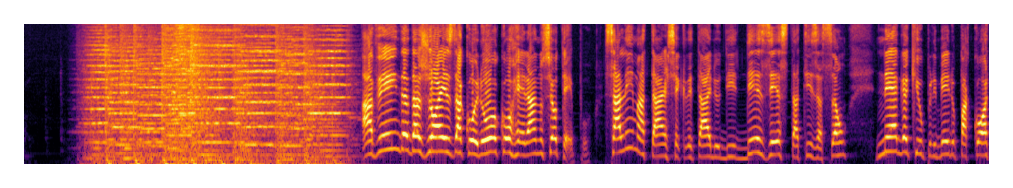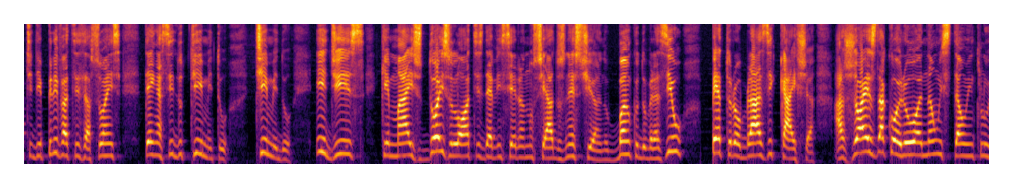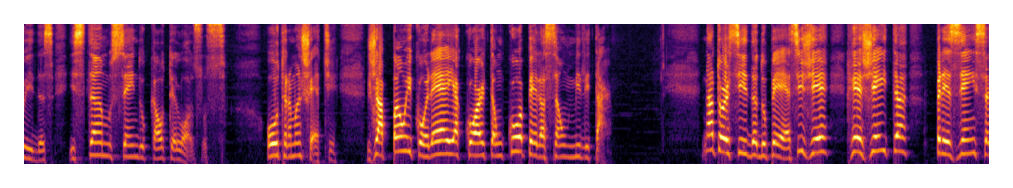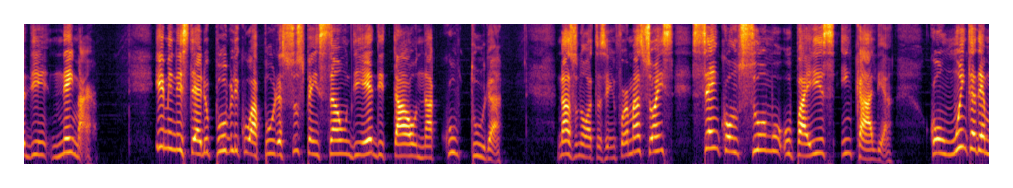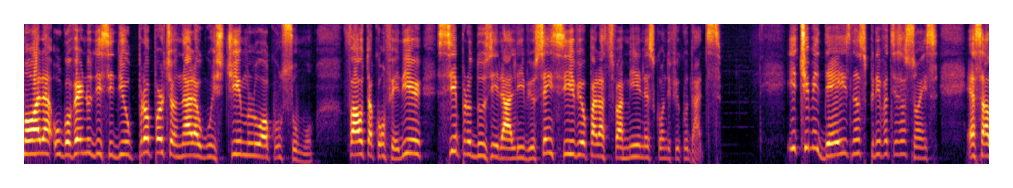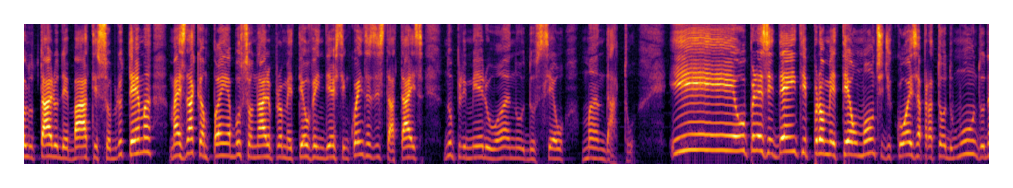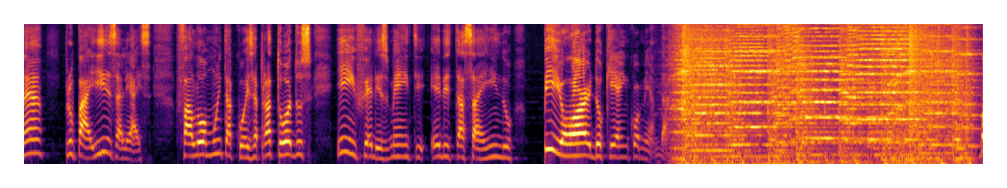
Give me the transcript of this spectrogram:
A venda das joias da coroa ocorrerá no seu tempo. Salim Matar, secretário de Desestatização, nega que o primeiro pacote de privatizações tenha sido tímido, tímido e diz que mais dois lotes devem ser anunciados neste ano: Banco do Brasil, Petrobras e Caixa. As joias da coroa não estão incluídas. Estamos sendo cautelosos. Outra manchete. Japão e Coreia cortam cooperação militar. Na torcida do PSG, rejeita presença de Neymar. E Ministério Público apura suspensão de edital na cultura. Nas notas e informações, sem consumo, o país encalha. Com muita demora, o governo decidiu proporcionar algum estímulo ao consumo. Falta conferir se produzirá alívio sensível para as famílias com dificuldades. E timidez nas privatizações. É salutar o debate sobre o tema, mas na campanha Bolsonaro prometeu vender 50 estatais no primeiro ano do seu mandato. E o presidente prometeu um monte de coisa para todo mundo, né? Para o país, aliás. Falou muita coisa para todos e, infelizmente, ele está saindo pior do que a encomenda.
